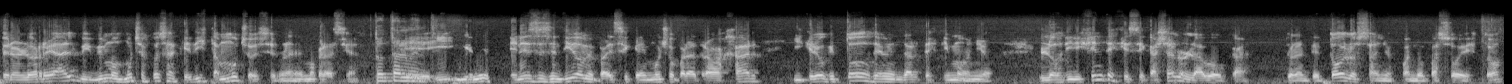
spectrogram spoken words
pero en lo real vivimos muchas cosas que distan mucho de ser una democracia. Totalmente. Eh, y, en, ese sentido me parece que hay mucho para trabajar y creo que todos deben dar testimonio. Los dirigentes que se callaron la boca durante todos los años cuando pasó esto,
